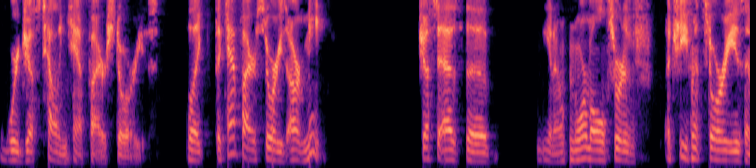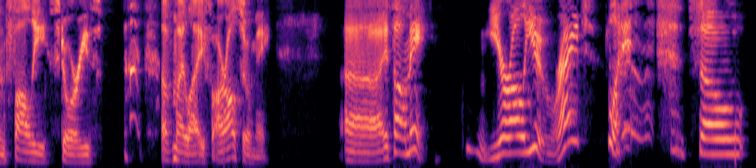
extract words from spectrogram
we're just telling campfire stories. Like the campfire stories are me, just as the you know normal sort of achievement stories and folly stories of my life are also me. Uh, it's all me. You're all you, right? so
